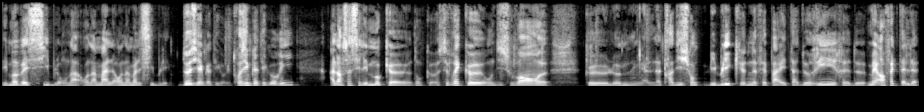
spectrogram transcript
mauvaises cibles. On a, on a mal, on a mal ciblé. Deuxième catégorie. Troisième catégorie. Alors ça, c'est les moqueurs. Donc euh, c'est vrai qu'on dit souvent, euh, que le, la tradition biblique ne fait pas état de rire, et de... mais en fait, elle,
